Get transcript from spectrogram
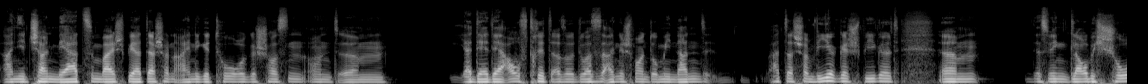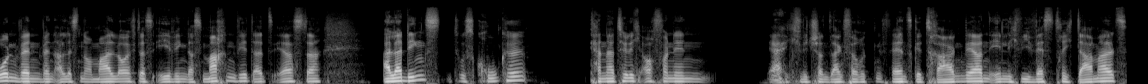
Anjan Mehr zum Beispiel hat da schon einige Tore geschossen und ähm, ja, der, der Auftritt, also du hast es angesprochen, dominant, hat das schon wieder gespiegelt. Ähm, deswegen glaube ich schon, wenn, wenn alles normal läuft, dass Ewing das machen wird als erster. Allerdings, Tus Kruke kann natürlich auch von den, ja, ich will schon sagen, verrückten Fans getragen werden, ähnlich wie Westrich damals.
